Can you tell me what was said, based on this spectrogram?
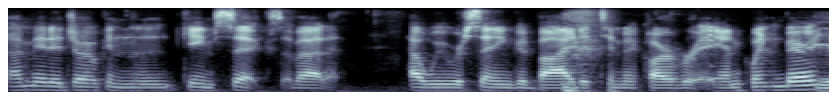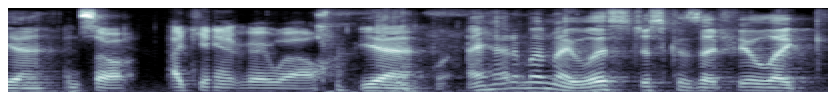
I made a joke in the game six about it, how we were saying goodbye to Tim McCarver and Quintin Berry, Yeah. and so I can't very well. Yeah, I had him on my list just because I feel like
